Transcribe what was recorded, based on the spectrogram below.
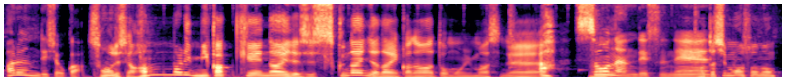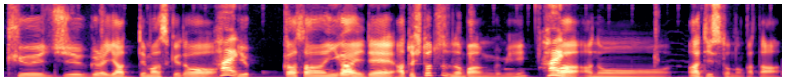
あるんでしょうか、そうですね。あんまり見かけないですし少ないんじゃないかなと思いますね。あそうなんですね。私もその90ぐらいやってますけど、はい。ゆっかさん以外であと一つの番組は、あのーアーティストの方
